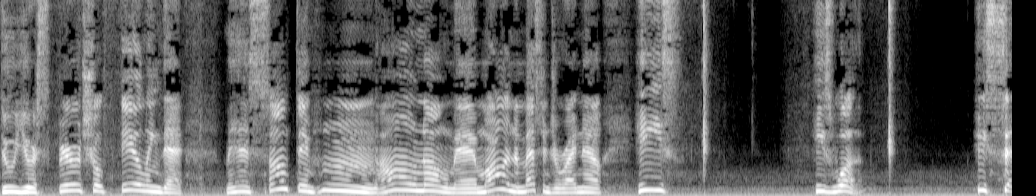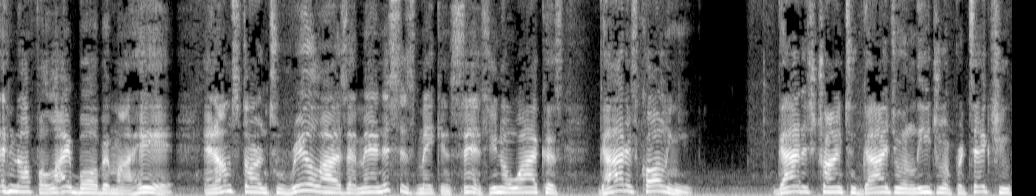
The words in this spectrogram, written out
through your spiritual feeling that, man, something, hmm, I don't know, man. Marlon the messenger right now, he's, he's what? He's setting off a light bulb in my head. And I'm starting to realize that, man, this is making sense. You know why? Because God is calling you. God is trying to guide you and lead you and protect you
